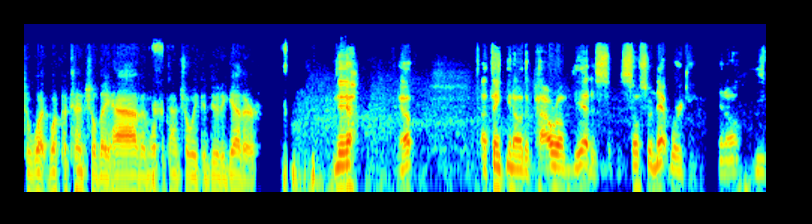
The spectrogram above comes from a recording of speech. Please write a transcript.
to what what potential they have and what potential we could do together. Yeah, yep. I think you know the power of yeah the social networking. You know, you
